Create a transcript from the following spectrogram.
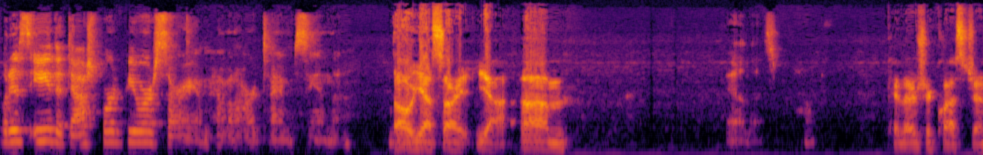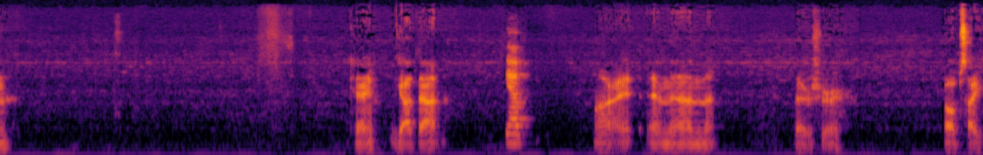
What is E, the dashboard viewer? Sorry, I'm having a hard time seeing the. Oh, yeah, sorry. Yeah. Um, Yeah, that's. Okay, there's your question. Okay, got that? Yep. All right, and then there's your. Oops, I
